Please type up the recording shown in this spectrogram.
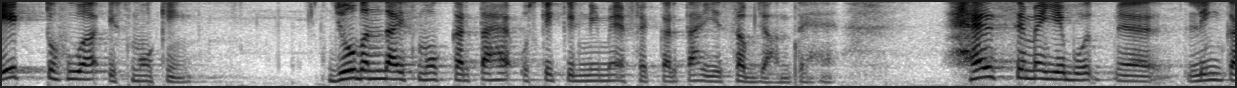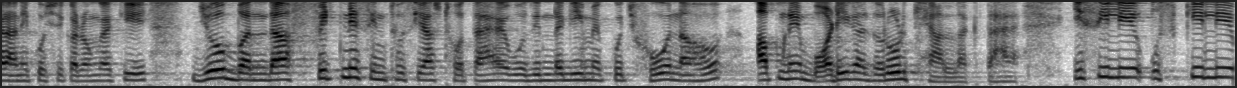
एक तो हुआ स्मोकिंग जो बंदा स्मोक करता है उसके किडनी में इफ़ेक्ट करता है ये सब जानते हैं. हेल्थ से मैं ये लिंक कराने की कोशिश करूँगा कि जो बंदा फिटनेस इंथोसियास्ट होता है, वो ज़िंदगी में कुछ हो ना हो, अपने बॉडी का ज़रूर ख्याल रखता है। इसीलिए उसके लिए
